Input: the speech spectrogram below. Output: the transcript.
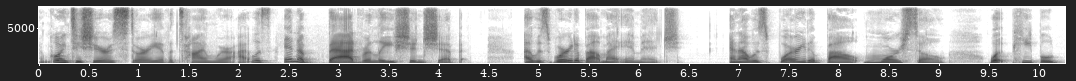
I'm going to share a story of a time where I was in a bad relationship. I was worried about my image, and I was worried about more so what people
